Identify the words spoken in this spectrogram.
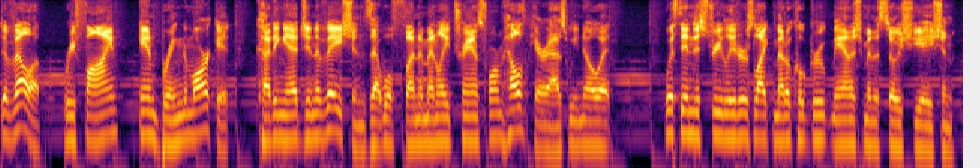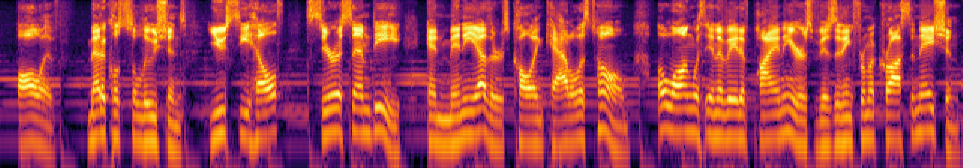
develop, refine, and bring to market cutting edge innovations that will fundamentally transform healthcare as we know it. With industry leaders like Medical Group Management Association, Olive, Medical Solutions, UC Health, CirrusMD, and many others calling Catalyst home, along with innovative pioneers visiting from across the nation.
